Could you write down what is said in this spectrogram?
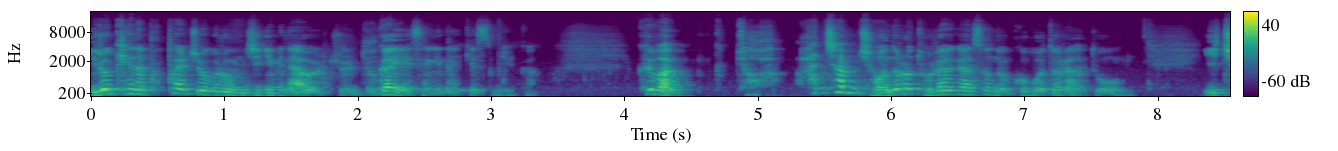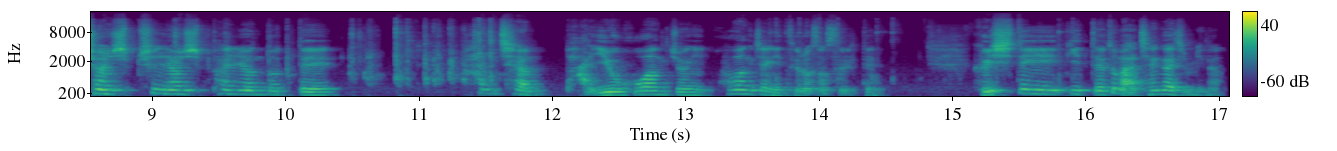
이렇게나 폭발적으로 움직임이 나올 줄 누가 예상이나 했겠습니까? 그 막, 저 한참 전으로 돌아가서 놓고 보더라도 2017년, 18년도 때 한참 바이오 호황장이, 호황장이 들어섰을 때 그 시대이기 때도 마찬가지입니다.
